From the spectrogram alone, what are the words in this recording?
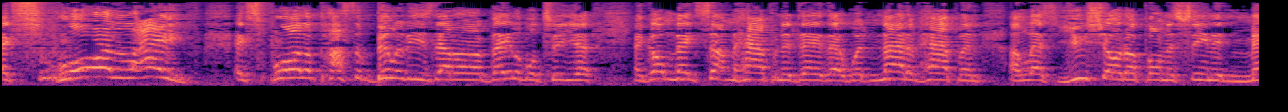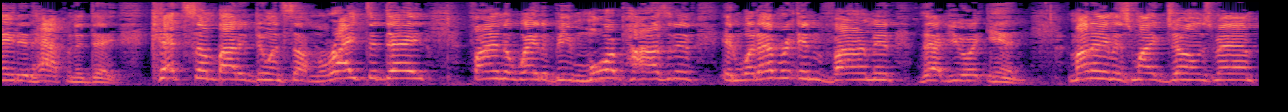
Explore life. Explore the possibilities that are available to you and go make something happen today that would not have happened unless you showed up on the scene and made it happen today. Catch somebody doing something right today. Find a way to be more positive in whatever environment that you're in. My name is Mike Jones, man.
